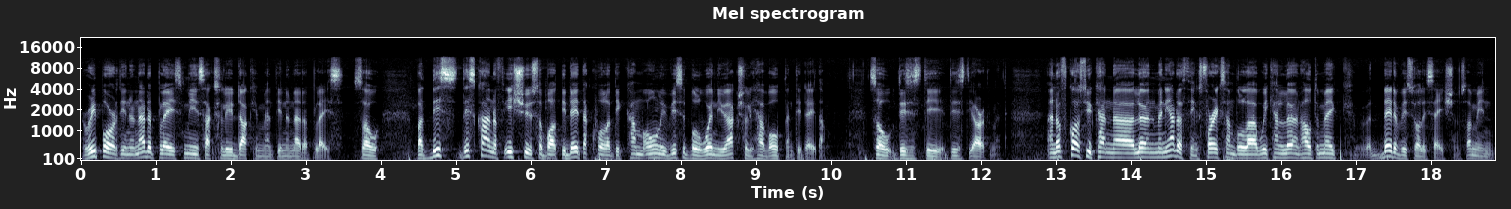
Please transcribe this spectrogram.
report in another place means actually document in another place. So, but this, this kind of issues about the data quality come only visible when you actually have opened the data. So this is the, this is the argument. And of course you can uh, learn many other things. For example, uh, we can learn how to make data visualizations. I mean,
